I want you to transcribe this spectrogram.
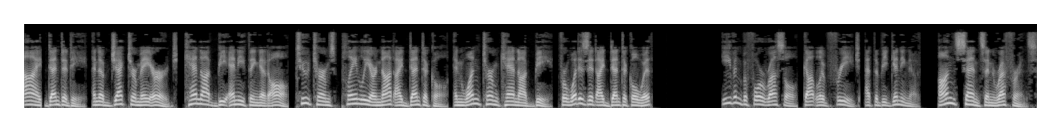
identity, an objector may urge, cannot be anything at all, two terms plainly are not identical, and one term cannot be, for what is it identical with? Even before Russell, Gottlob Frege, at the beginning of On Sense and Reference,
